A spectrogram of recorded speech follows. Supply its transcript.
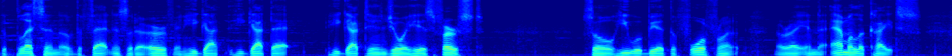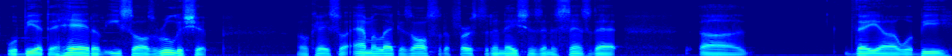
the blessing of the fatness of the earth, and he got he got that he got to enjoy his first. So he will be at the forefront, all right, and the Amalekites will be at the head of Esau's rulership. Okay, so Amalek is also the first of the nations in the sense that uh, they uh, would be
